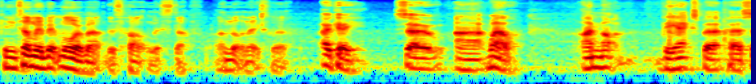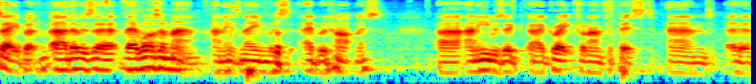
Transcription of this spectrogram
Can you tell me a bit more about this Harkness stuff? I'm not an expert. Okay, so, uh, well, I'm not the expert per se, but uh, there was a there was a man, and his name was Edward Harkness, uh, and he was a, a, great philanthropist and uh,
